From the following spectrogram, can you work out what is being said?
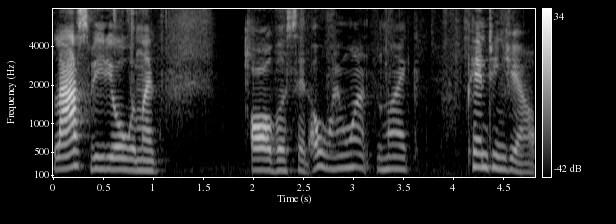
Last video when like all of us said, oh, I want like painting gel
